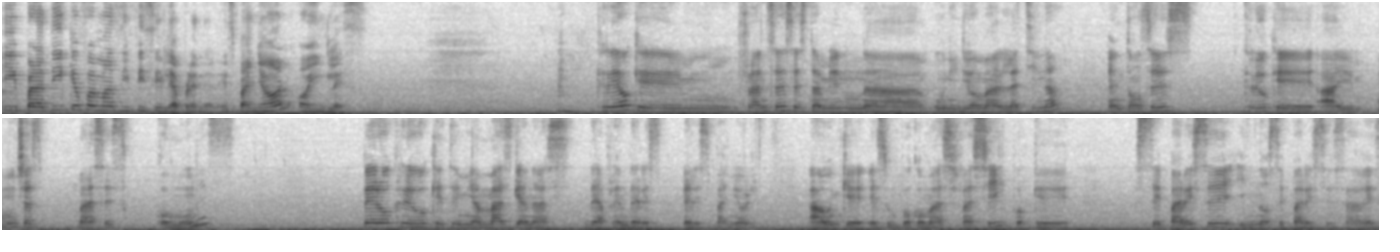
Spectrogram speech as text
¿Y para ti qué fue más difícil de aprender, español o inglés? Creo que mm, francés es también una, un idioma latina, entonces creo que hay muchas bases comunes pero creo que tenía más ganas de aprender el español, aunque es un poco más fácil porque se parece y no se parece, ¿sabes?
